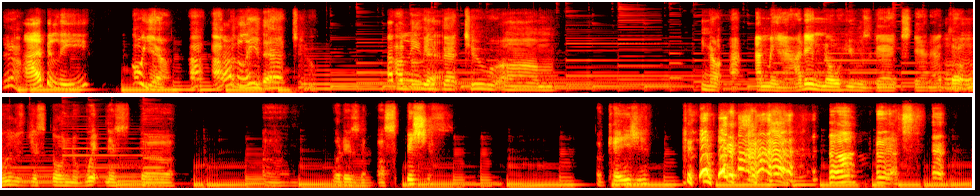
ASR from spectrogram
yeah I believe. oh yeah i, I, I believe, believe that. that. too I believe, that. too. Um, you know, I, I mean, I didn't know he was gangster. I thought Mhm. we was just going to witness the, um, what is it, auspicious occasion.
